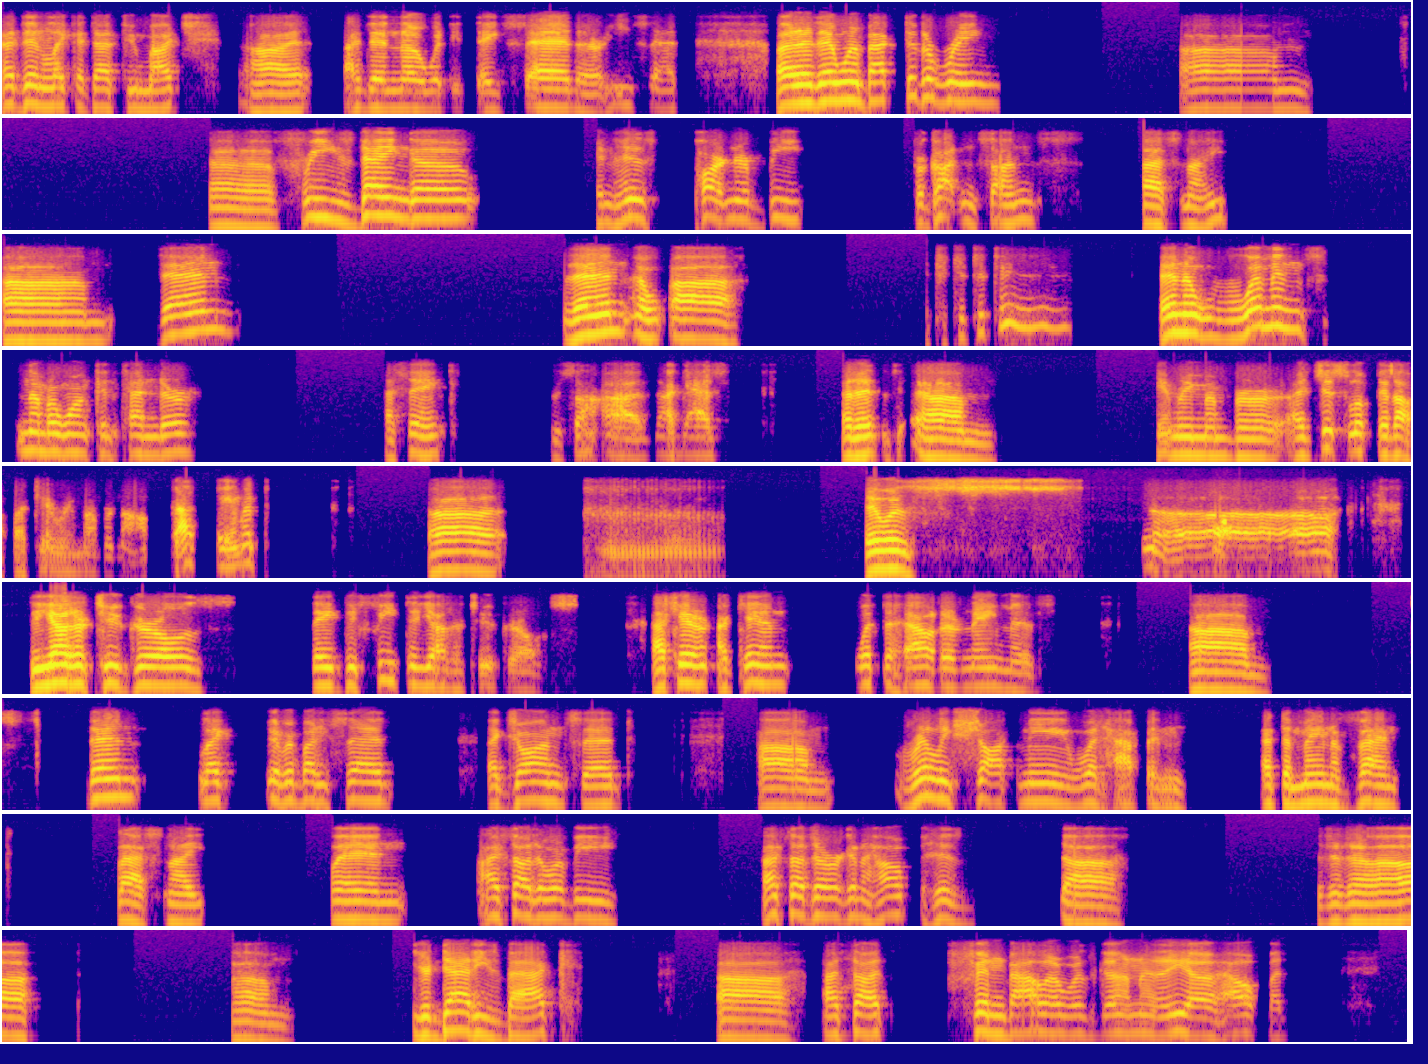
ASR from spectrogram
I didn't like it that too much. Uh, I didn't know what they said or he said. But I then went back to the ring. Um, uh, Freeze Dango and his partner beat Forgotten Sons last night. Um, then, then, uh, uh and the women's number one contender, I think, uh, I guess. But it, um, can't remember. I just looked it up. I can't remember now. God damn it. Uh, it was uh, the other two girls. They defeat the other two girls. I can't. I can't what the hell their name is. Um, then, like everybody said, like John said, um, really shocked me what happened at the main event last night when I thought it would be, I thought they were going to help his, uh, um, your daddy's back uh, I thought Finn Balor was gonna you know, help, but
